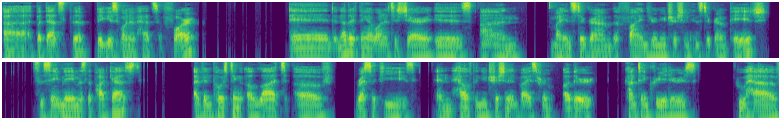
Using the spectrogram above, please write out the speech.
Uh, but that's the biggest one I've had so far. And another thing I wanted to share is on my Instagram, the Find Your Nutrition Instagram page. It's the same name as the podcast. I've been posting a lot of recipes and health and nutrition advice from other content creators who have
